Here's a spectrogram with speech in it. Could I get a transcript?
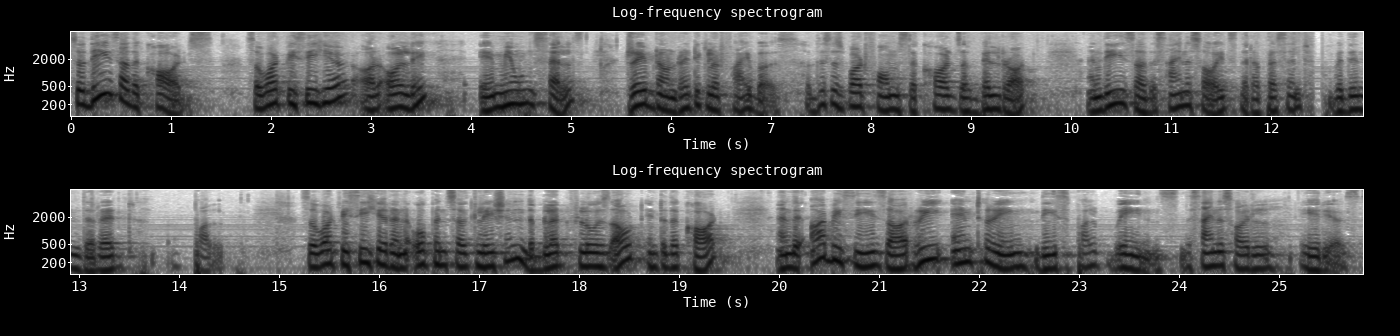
So these are the cords. So what we see here are all the immune cells draped on reticular fibers. So this is what forms the cords of Billroth. And these are the sinusoids that are present within the red pulp. So what we see here in open circulation, the blood flows out into the cord and the RBCs are re-entering these pulp veins, the sinusoidal areas.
